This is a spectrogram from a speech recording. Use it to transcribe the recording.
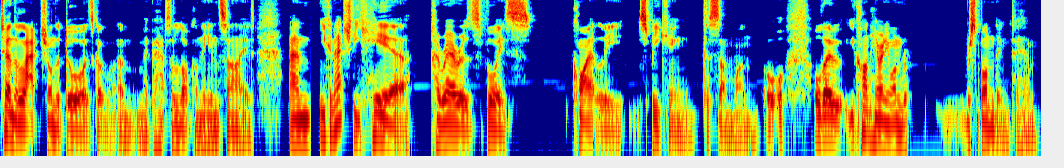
turn the latch on the door. It's got um, perhaps a lock on the inside, and you can actually hear Herrera's voice quietly speaking to someone, or, or- although you can't hear anyone re- responding to him.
